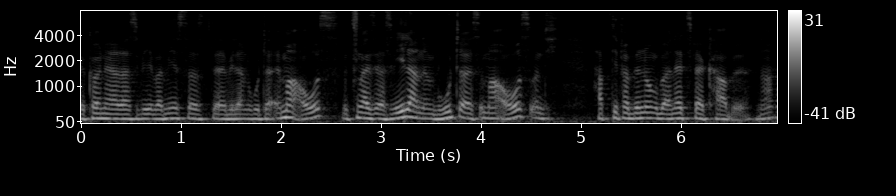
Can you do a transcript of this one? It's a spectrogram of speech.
wir können ja das, bei mir ist das der WLAN-Router immer aus, beziehungsweise das WLAN im Router ist immer aus und ich habe die Verbindung über Netzwerkkabel. Ne?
